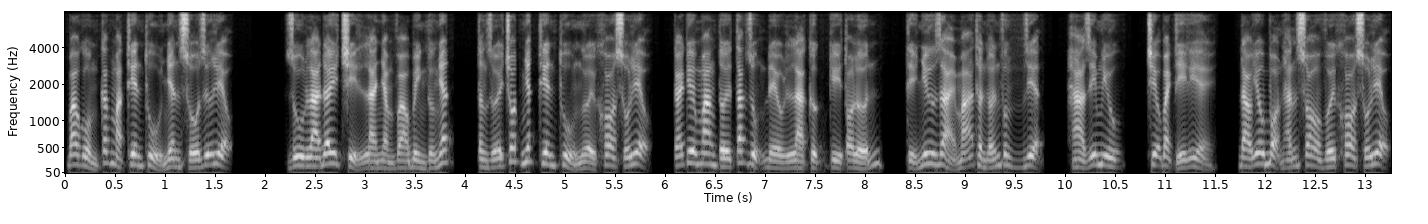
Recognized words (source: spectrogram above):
bao gồm các mặt thiên thủ nhân số dữ liệu. Dù là đây chỉ là nhằm vào bình thường nhất, tầng dưới chốt nhất thiên thủ người kho số liệu, cái kia mang tới tác dụng đều là cực kỳ to lớn, tỉ như giải mã thần ấn phương diện, Hà Dĩ Mưu, Triệu Bạch Tỷ, Đào yêu bọn hắn so với kho số liệu,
